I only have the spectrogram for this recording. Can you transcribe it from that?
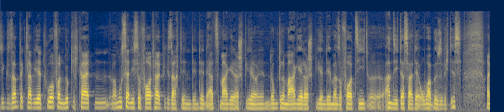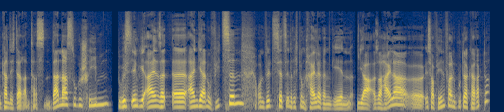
die gesamte Klaviatur von Möglichkeiten. Man muss ja nicht sofort halt, wie gesagt, den, den, den Erzmagier da spielen oder den dunklen Magier da spielen, den man sofort sieht, äh, ansieht, dass halt der Oberbösewicht ist. Man kann sich daran tasten. Dann hast du geschrieben, du bist irgendwie ein, äh, ein Jahr Novizin und willst jetzt in Richtung Heilerin gehen. Ja, also Heiler äh, ist auf jeden Fall ein guter Charakter.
